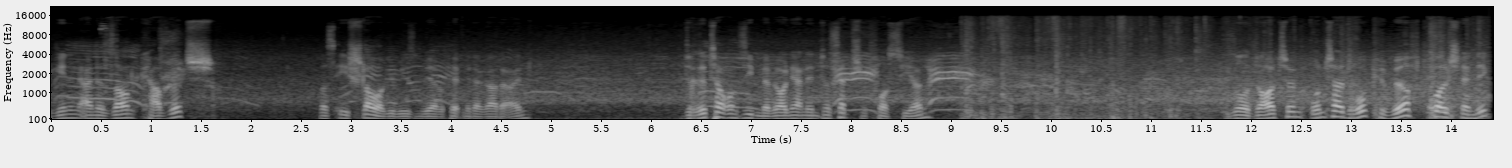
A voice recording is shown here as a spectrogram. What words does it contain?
Wir gehen in eine Sound-Coverage. Was eh schlauer gewesen wäre, fällt mir da gerade ein. Dritter und sieben. Wir wollen ja eine Interception forcieren. So, Dalton unter Druck, wirft vollständig.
